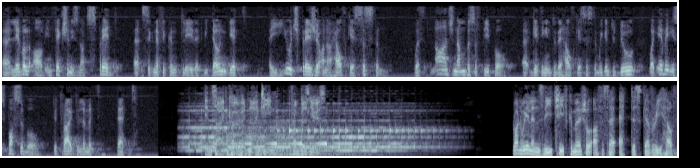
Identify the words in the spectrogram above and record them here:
uh, level of infection is not spread uh, significantly, that we don't get a huge pressure on our healthcare system with large numbers of people uh, getting into the healthcare system. We're going to do whatever is possible to try to limit that. Inside COVID-19 from BizNews. Ron Whelans, the Chief Commercial Officer at Discovery Health.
